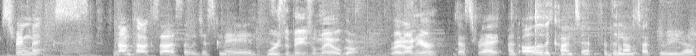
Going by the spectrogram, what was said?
spring mix, nam tok sauce that we just made. Where's the basil mayo going? Right on here? That's right. Add all of the content for the nam tok burrito,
